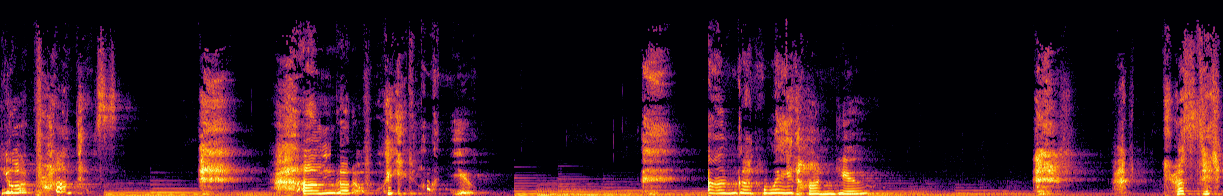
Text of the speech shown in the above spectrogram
your promise. I'm gonna wait on you. I'm gonna wait on you. I've trusted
